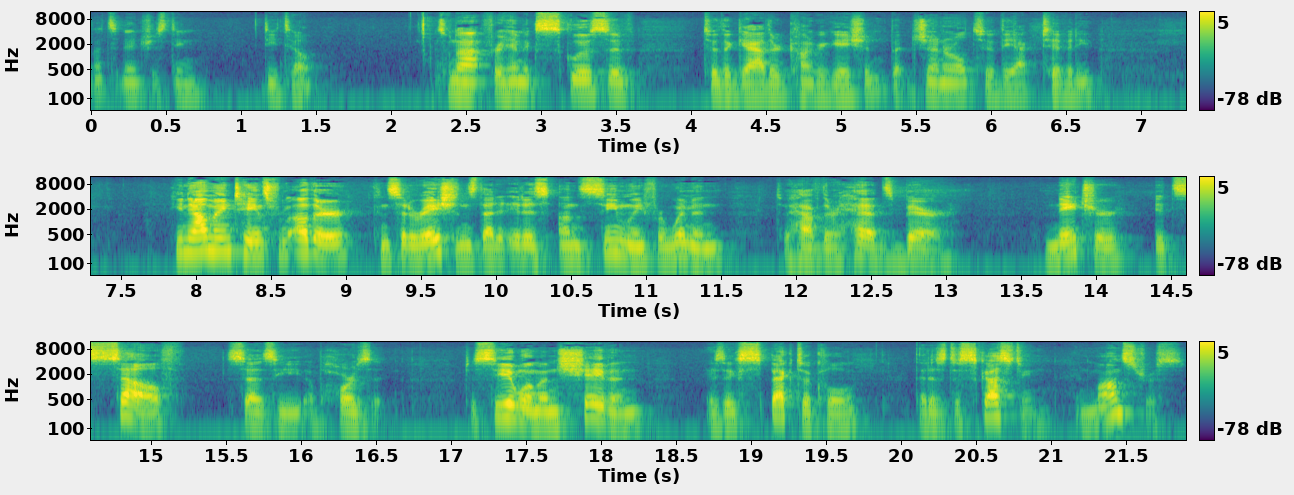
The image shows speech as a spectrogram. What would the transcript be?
That's an interesting detail. So, not for him exclusive to the gathered congregation, but general to the activity. He now maintains from other considerations that it is unseemly for women to have their heads bare. Nature itself, says he, abhors it. To see a woman shaven is a spectacle that is disgusting and monstrous.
